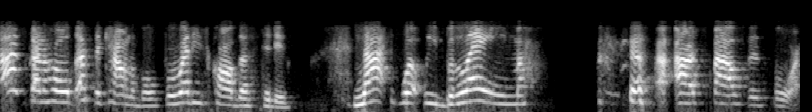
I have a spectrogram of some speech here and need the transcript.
God's going to hold us accountable for what he's called us to do, not what we blame our spouses for.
